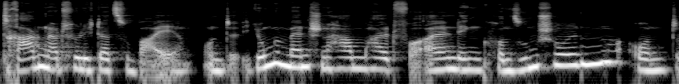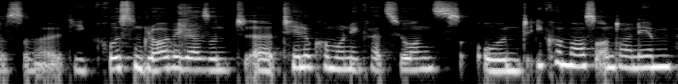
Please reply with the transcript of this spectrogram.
tragen natürlich dazu bei. Und junge Menschen haben halt vor allen Dingen Konsumschulden und das, äh, die größten Gläubiger sind äh, Telekommunikations- und E-Commerce-Unternehmen.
